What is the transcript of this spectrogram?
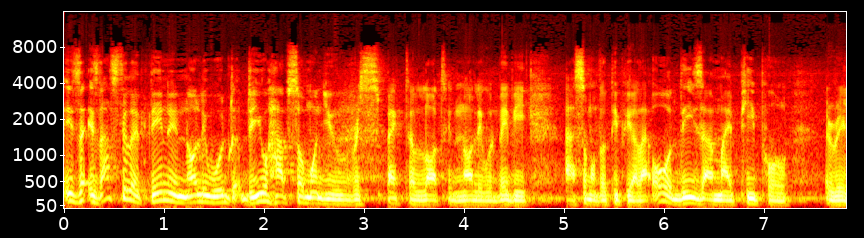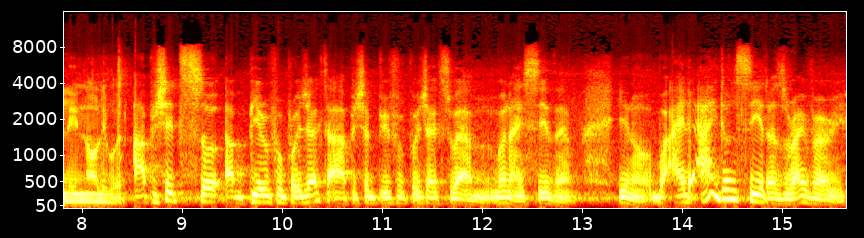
Is, is that still a thing in Nollywood? Do you have someone you respect a lot in Nollywood? Maybe uh, some of the people you're like, oh, these are my people really in Nollywood. I appreciate so a beautiful project. I appreciate beautiful projects when when I see them, you know. But I, I don't see it as rivalry.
